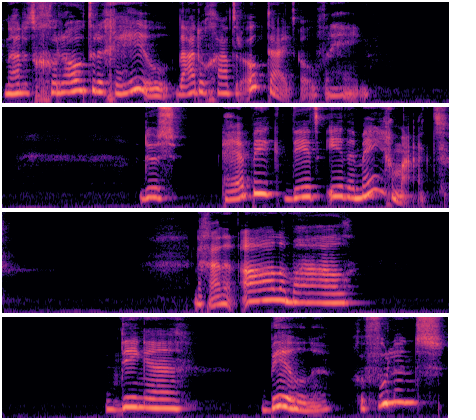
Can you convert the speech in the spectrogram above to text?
naar het grotere geheel. Daardoor gaat er ook tijd overheen. Dus heb ik dit eerder meegemaakt? Dan gaan er allemaal dingen, beelden, gevoelens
